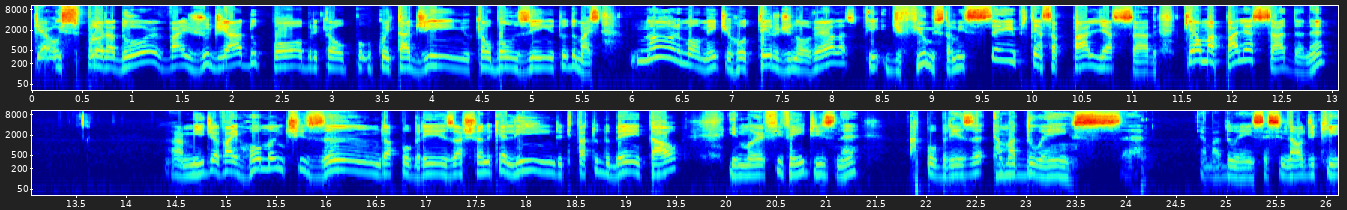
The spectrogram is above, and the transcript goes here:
que é o explorador, vai judiar do pobre, que é o coitadinho, que é o bonzinho e tudo mais. Normalmente, roteiro de novelas e de filmes também sempre tem essa palhaçada, que é uma palhaçada, né? A mídia vai romantizando a pobreza, achando que é lindo, que tá tudo bem e tal. E Murphy vem e diz, né? A pobreza é uma doença. É uma doença, é sinal de que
